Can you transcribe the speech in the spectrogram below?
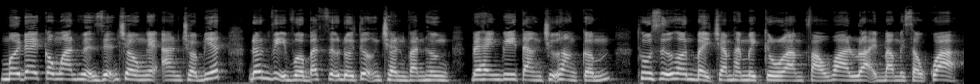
Mới đây, Công an huyện Diễn Châu, Nghệ An cho biết, đơn vị vừa bắt giữ đối tượng Trần Văn Hưng về hành vi tàng trữ hàng cấm, thu giữ hơn 720 kg pháo hoa loại 36 quả.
